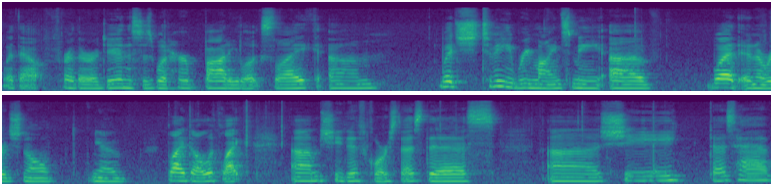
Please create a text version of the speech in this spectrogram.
without further ado, and this is what her body looks like, um, which to me reminds me of what an original, you know, Blythe doll looked like. Um, she, of course, does this. Uh, she does have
